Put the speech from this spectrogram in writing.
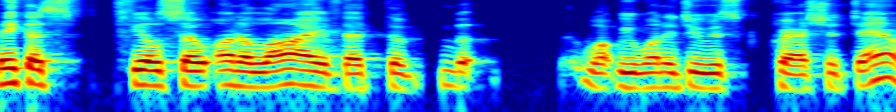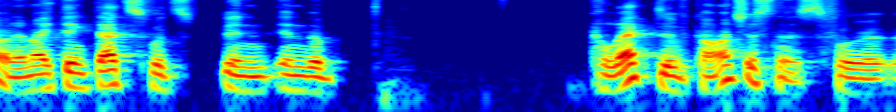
make us feel so unalive that the what we want to do is crash it down and i think that's what's been in the collective consciousness for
